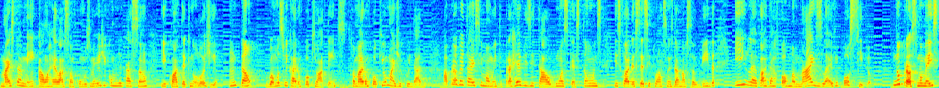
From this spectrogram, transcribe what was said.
mas também há uma relação com os meios de comunicação e com a tecnologia. Então, vamos ficar um pouquinho atentos, tomar um pouquinho mais de cuidado aproveitar esse momento para revisitar algumas questões, esclarecer situações da nossa vida e levar da forma mais leve possível. No próximo mês,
